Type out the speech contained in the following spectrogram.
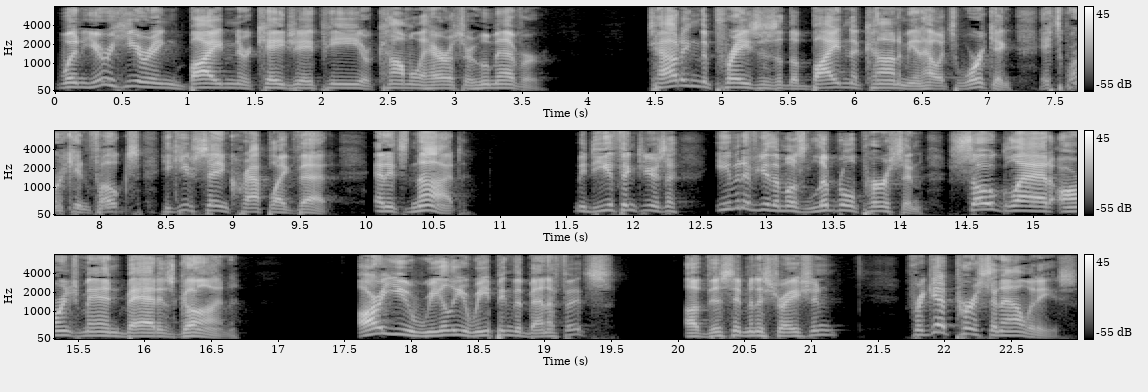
When you're hearing Biden or KJP or Kamala Harris or whomever touting the praises of the Biden economy and how it's working, it's working, folks. He keeps saying crap like that, and it's not. I mean, do you think to yourself, even if you're the most liberal person, so glad Orange Man Bad is gone, are you really reaping the benefits of this administration? Forget personalities.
